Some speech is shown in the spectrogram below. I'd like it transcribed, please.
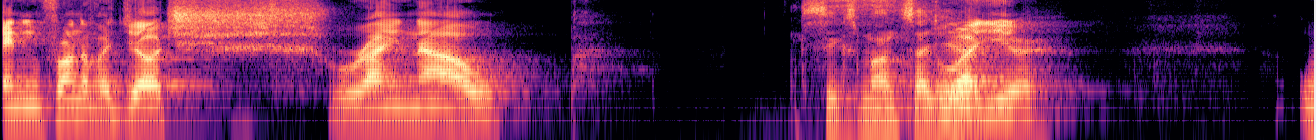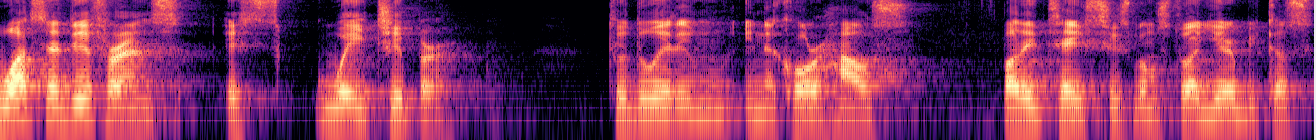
and in front of a judge right now, Six months, a year. a year. What's the difference? It's way cheaper to do it in, in a courthouse, but it takes six months to a year because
